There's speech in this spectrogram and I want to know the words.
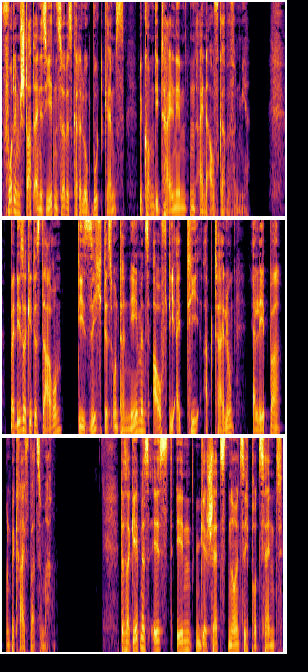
Vor dem Start eines jeden Servicekatalog Bootcamps bekommen die Teilnehmenden eine Aufgabe von mir. Bei dieser geht es darum, die Sicht des Unternehmens auf die IT-Abteilung erlebbar und begreifbar zu machen. Das Ergebnis ist in geschätzt 90 Prozent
